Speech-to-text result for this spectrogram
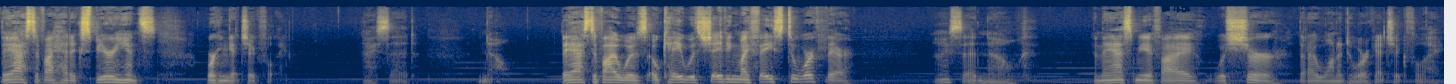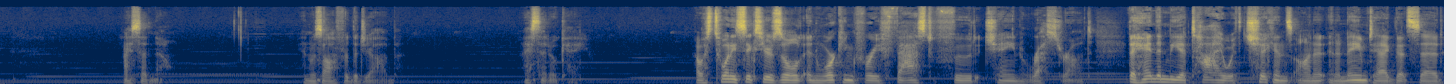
They asked if I had experience working at Chick fil A. I said, no. They asked if I was okay with shaving my face to work there. I said no. And they asked me if I was sure that I wanted to work at Chick fil A. I said no and was offered the job. I said okay. I was 26 years old and working for a fast food chain restaurant. They handed me a tie with chickens on it and a name tag that said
